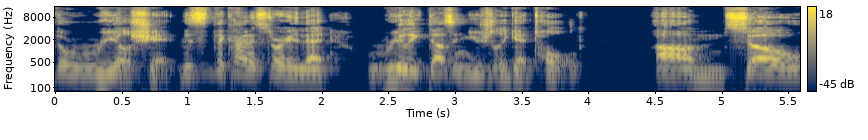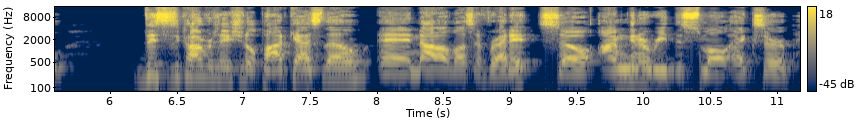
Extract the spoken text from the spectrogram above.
the real shit. This is the kind of story that really doesn't usually get told. Um so this is a conversational podcast though and not all of us have read it. So I'm going to read the small excerpt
